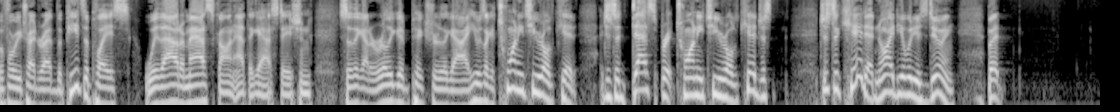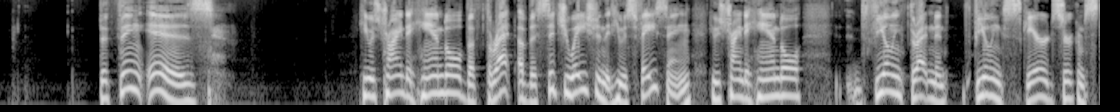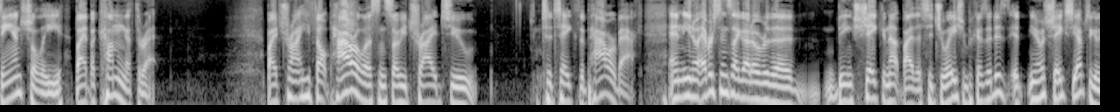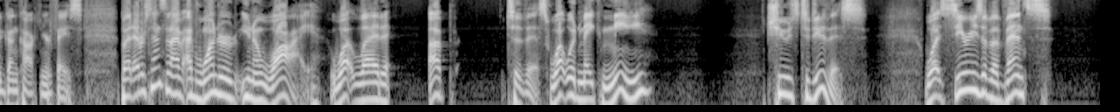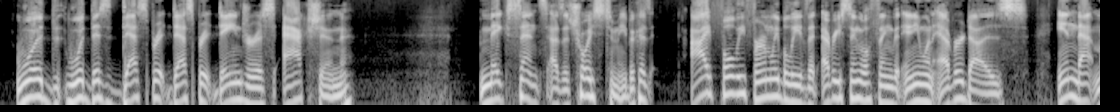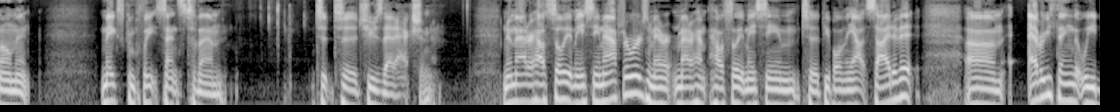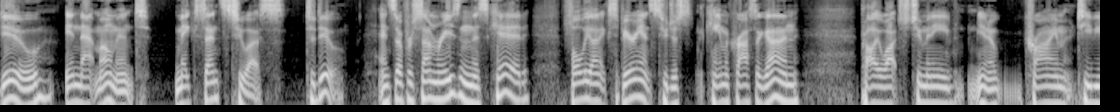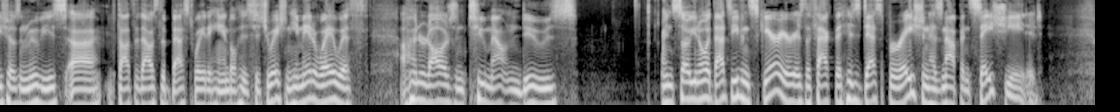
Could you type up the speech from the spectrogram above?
before he tried to rob the pizza place without a mask on at the gas station. So they got a really good picture of the guy. He was like a 22 year old kid, just a desperate 22 year old kid, just just a kid had no idea what he was doing. But the thing is he was trying to handle the threat of the situation that he was facing. He was trying to handle feeling threatened and feeling scared circumstantially by becoming a threat. By trying he felt powerless and so he tried to to take the power back. And you know ever since i got over the being shaken up by the situation because it is it you know shakes you up to get a gun cocked in your face. But ever since then i've, I've wondered you know why? What led up to this? What would make me choose to do this what series of events would would this desperate desperate dangerous action make sense as a choice to me because I fully firmly believe that every single thing that anyone ever does in that moment makes complete sense to them to to choose that action. No matter how silly it may seem afterwards, no matter, no matter how, how silly it may seem to people on the outside of it, um, everything that we do in that moment makes sense to us to do. And so for some reason, this kid, fully unexperienced, who just came across a gun, probably watched too many, you know, crime TV shows and movies, uh, thought that that was the best way to handle his situation. He made away with $100 in two Mountain Dews. And so, you know what? That's even scarier is the fact that his desperation has not been satiated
